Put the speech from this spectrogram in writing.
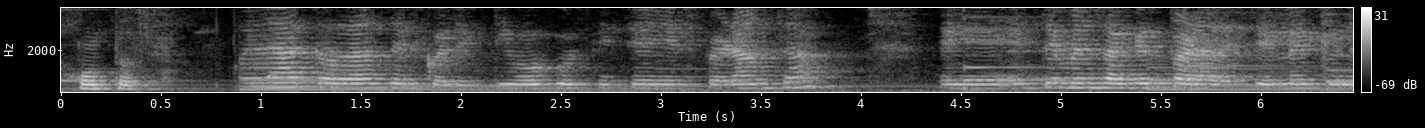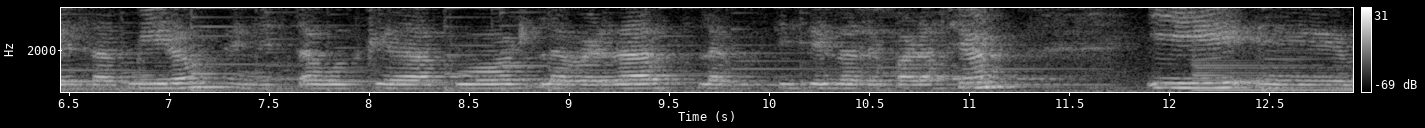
juntos. Hola a todas del colectivo Justicia y Esperanza. Eh, este mensaje es para decirle que les admiro en esta búsqueda por la verdad, la justicia y la reparación. Y eh,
